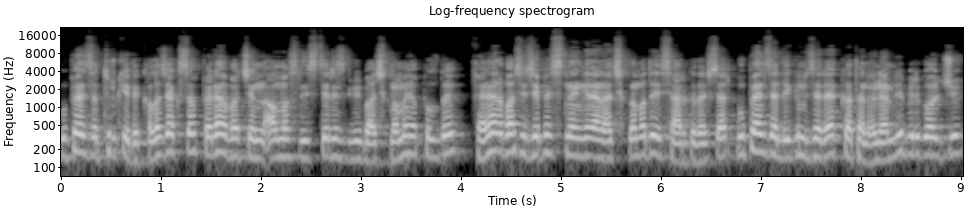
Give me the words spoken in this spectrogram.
bu penza Türkiye'de kalacaksa Fenerbahçe'nin almasını isteriz gibi bir açıklama yapıldı. Fenerbahçe cephesinden gelen açıklamada ise arkadaşlar bu penza ligimize renk katan önemli bir golcü.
